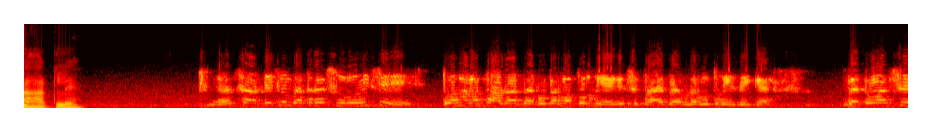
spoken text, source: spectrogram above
না হাঁটলে? স্যার দেখলাম ব্যথাটা শুরু হয়েছে। তখন আমার পাউডার ব্যবহার মতন হয়ে গেছে প্রায় ব্যবহার মতো হয়ে যায় গ্যাস। ব্যথা আছে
